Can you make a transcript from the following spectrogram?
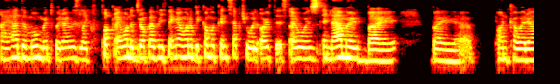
I had a moment where I was like fuck I want to drop everything. I want to become a conceptual artist. I was enamored by by uh, On Kawara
